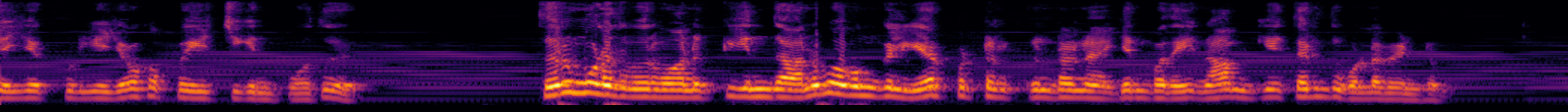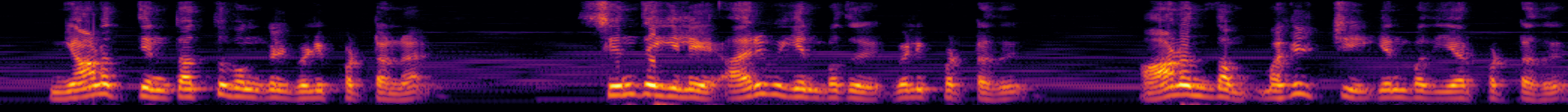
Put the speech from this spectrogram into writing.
செய்யக்கூடிய யோக பயிற்சியின் போது திருமூலர் பெருமானுக்கு இந்த அனுபவங்கள் ஏற்பட்டிருக்கின்றன என்பதை நாம் இங்கே தெரிந்து கொள்ள வேண்டும். ஞானத்தின் தத்துவங்கள் வெளிப்பட்டன. சிந்தையிலே அறிவு என்பது வெளிப்பட்டது. ஆனந்தம் மகிழ்ச்சி என்பது ஏற்பட்டது.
